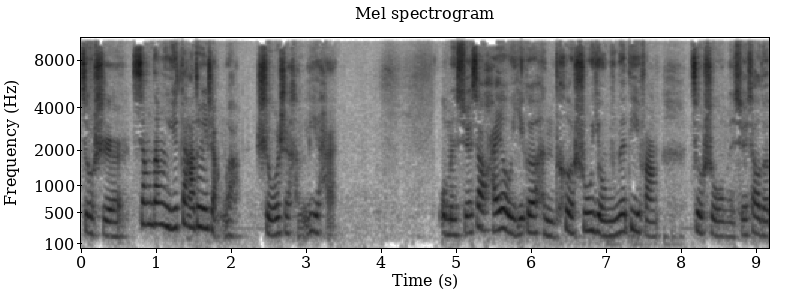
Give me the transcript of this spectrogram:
就是相当于大队长了，是不是很厉害？我们学校还有一个很特殊有名的地方，就是我们学校的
